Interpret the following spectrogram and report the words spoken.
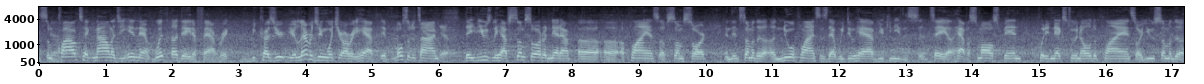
some Yeah. cloud technology in there with a data fabric because you're, you're leveraging what you already have. If most of the time, Yeah. they usually have some sort of NetApp uh, uh, appliance of some sort, and then some of the uh, new appliances that we do have, you can either say uh, have a small spin, put it next to an old appliance, or use some of the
